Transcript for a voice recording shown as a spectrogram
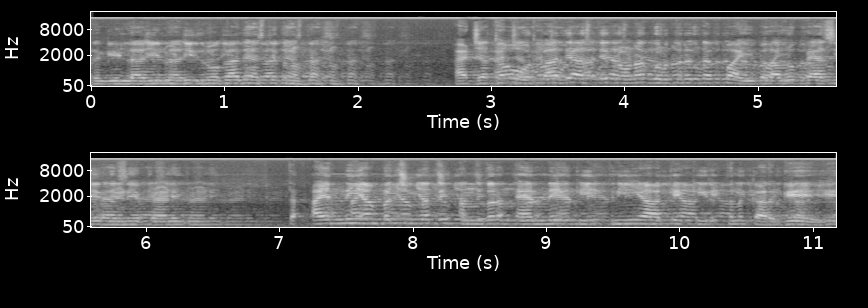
ਰੰਗੀਲਾ ਜੀ ਨੂੰ ਲੀਡਰੋਂ ਕਾਹਦੇ ਵਾਸਤੇ ਬੁਲਾਉਣਾ? ਐ ਜਥਾ ਹੋਰ ਕਾਹਦੇ ਵਾਸਤੇ ਬੁਲਾਉਣਾ? ਗੁਰਦੁਆਰੇ ਦਾ ਭਾਈ ਬੁਲਾ ਲਓ ਪੈਸੇ ਦੇਣੇ ਪੈਣੇ। ਤਾਂ ਐਨੀਆਂ ਬੱਚੀਆਂ ਦੇ ਅੰਦਰ ਐਨੇ ਕੀਰਤਨੀ ਆ ਕੇ ਕੀਰਤਨ ਕਰ ਗਏ।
